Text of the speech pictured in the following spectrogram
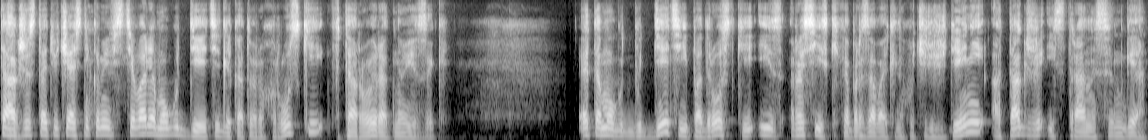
Также стать участниками фестиваля могут дети, для которых русский – второй родной язык. Это могут быть дети и подростки из российских образовательных учреждений, а также из стран СНГ,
